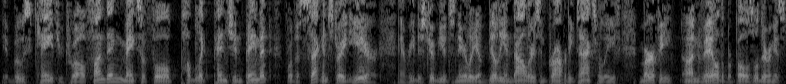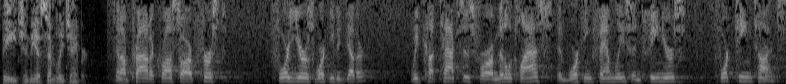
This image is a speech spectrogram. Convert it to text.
It boosts K through 12 funding, makes a full public pension payment for the second straight year, and redistributes nearly a billion dollars in property tax relief. Murphy unveiled the proposal during a speech in the Assembly chamber. And I'm proud across our first four years working together, we cut taxes for our middle class and working families and seniors 14 times.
